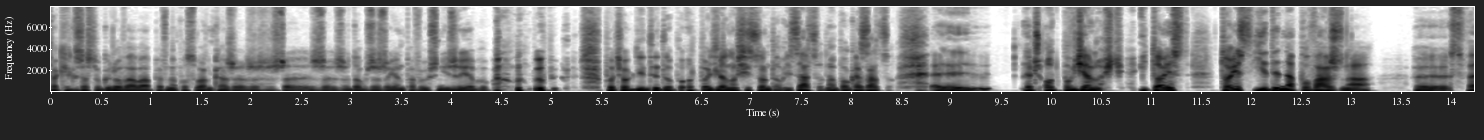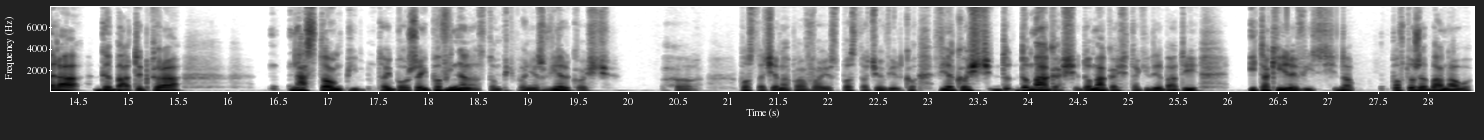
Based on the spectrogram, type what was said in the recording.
tak jak zasugerowała pewna posłanka, że, że, że, że, dobrze, że Jan Paweł już nie żyje, bo byłby pociągnięty do odpowiedzialności sądowej. Za co? Na Boga za co? E, lecz odpowiedzialności. I to jest, to jest jedyna poważna y, sfera debaty, która nastąpi, daj Boże, i powinna nastąpić, ponieważ wielkość, y, postać Jana Pawła jest postacią wielką, wielkość do, domaga się, domaga się takiej debaty i takiej rewizji. No, powtórzę banał,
